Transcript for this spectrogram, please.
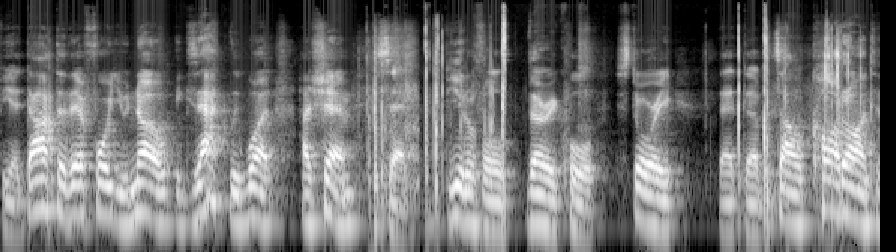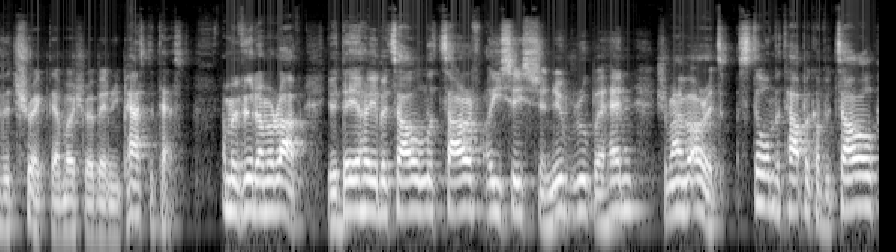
V'yadata, therefore you know exactly what Hashem said. Beautiful, very cool story that uh, Betzal caught on to the trick that Moshe Rabbeinu passed the test. Still on the topic of Betzalel,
